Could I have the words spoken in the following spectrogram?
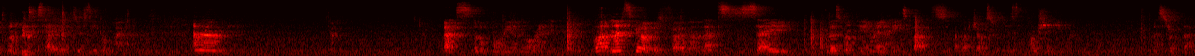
if not necessarily C compiler. Um, that's a lot more real already. But let's go a bit further. Let's say there's one thing I really hate about, about JavaScript is function keyword. Let's drop that.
